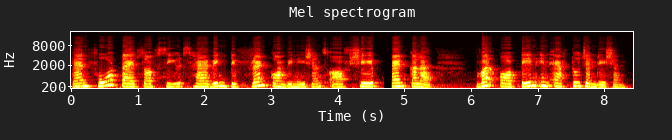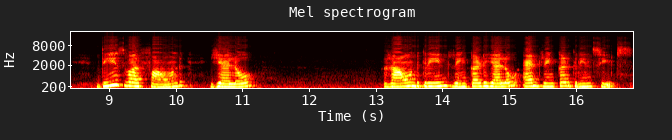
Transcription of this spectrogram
then four types of seeds having different combinations of shape and color were obtained in F2 generation. These were found yellow, round green, wrinkled yellow and wrinkled green seeds.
